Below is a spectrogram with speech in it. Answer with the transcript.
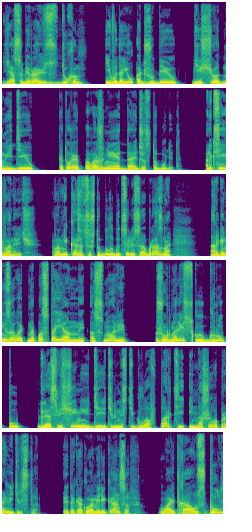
Я собираюсь с духом и выдаю Аджубею еще одну идею, которая поважнее дайджеста будет. Алексей Иванович, вам не кажется, что было бы целесообразно организовать на постоянной основе журналистскую группу для освещения деятельности глав партий и нашего правительства? Это как у американцев? White House Pool?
